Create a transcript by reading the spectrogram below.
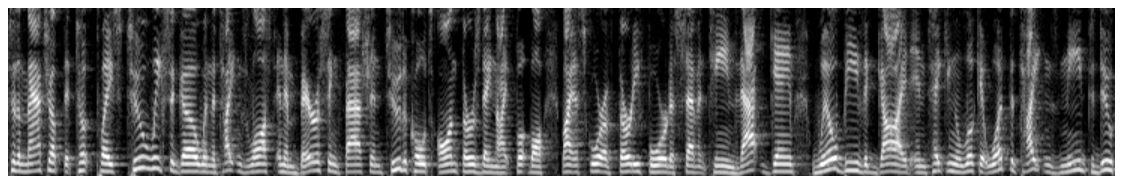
to the matchup that took place two weeks ago when the Titans lost in embarrassing fashion to the Colts on Thursday night football by a score of 34 to 17. That game will be the guide in taking a look at what the Titans need to do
